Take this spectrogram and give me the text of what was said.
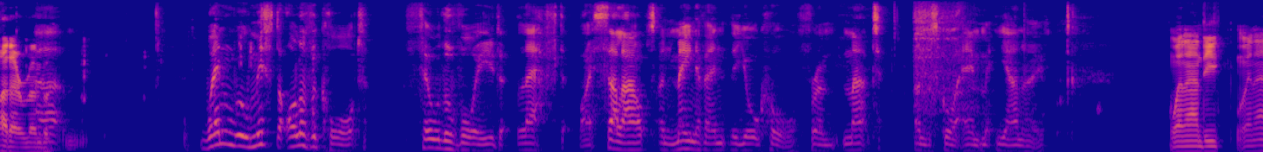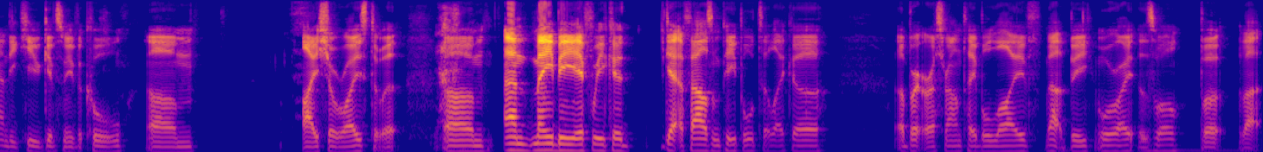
I don't remember. Um, when will Mr. Oliver Court fill the void left by sellouts and main event the York Hall from Matt underscore M Yano? when Andy when Andy Q gives me the call, um, I shall rise to it. Um, and maybe if we could get a thousand people to like a a Brit Rest Roundtable live, that'd be all right as well. But that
